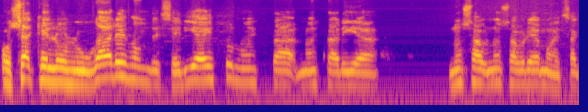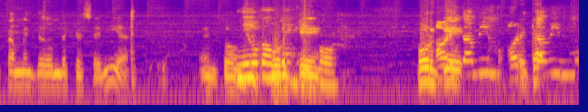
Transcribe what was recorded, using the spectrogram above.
O sea que los lugares donde sería esto no está, no estaría, no, sab, no sabríamos exactamente dónde es que sería. Entonces, Ni con qué porque, equipo. porque ahorita mismo, ahorita mismo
